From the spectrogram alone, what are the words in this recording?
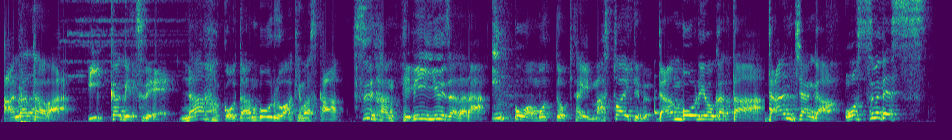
あなたは1ヶ月で何箱段ボールを開けますか？通販ヘビーユーザーなら1本は持っておきたいマストアイテム段ボール用カッターダンちゃんがおすすめです。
